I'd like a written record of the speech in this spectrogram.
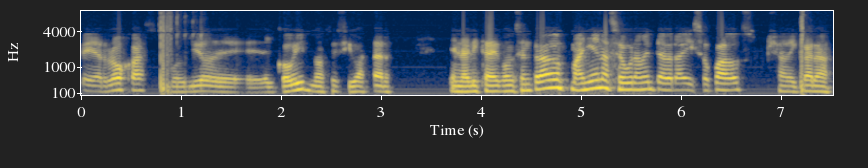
eh, Rojas volvió de- del COVID, no sé si va a estar en la lista de concentrados. Mañana seguramente habrá hisopados, ya de cara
